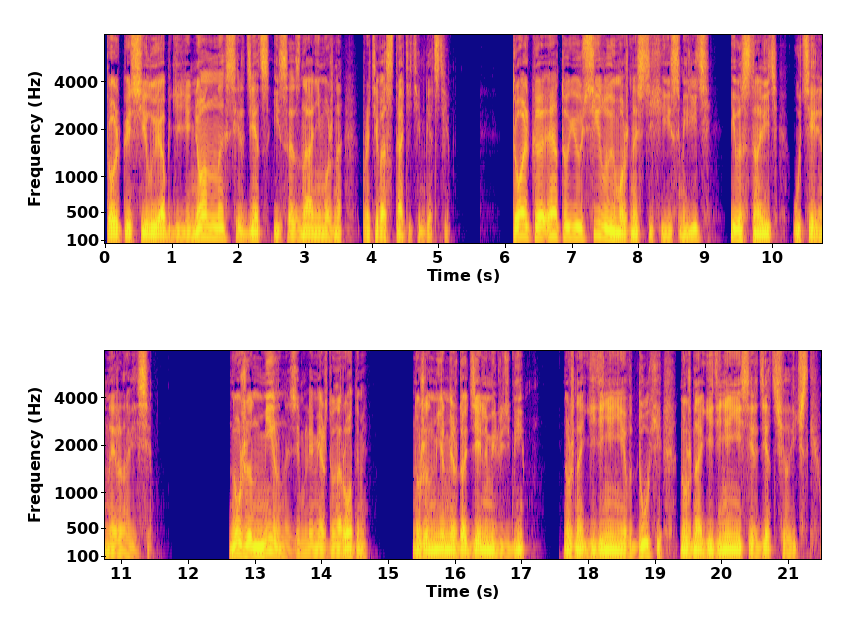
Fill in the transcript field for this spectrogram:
Только силой объединенных сердец и сознаний можно противостать этим бедствиям. Только эту силою можно стихии смирить и восстановить утерянное равновесие. Нужен мир на земле между народами, нужен мир между отдельными людьми, нужно единение в духе, нужно единение сердец человеческих.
